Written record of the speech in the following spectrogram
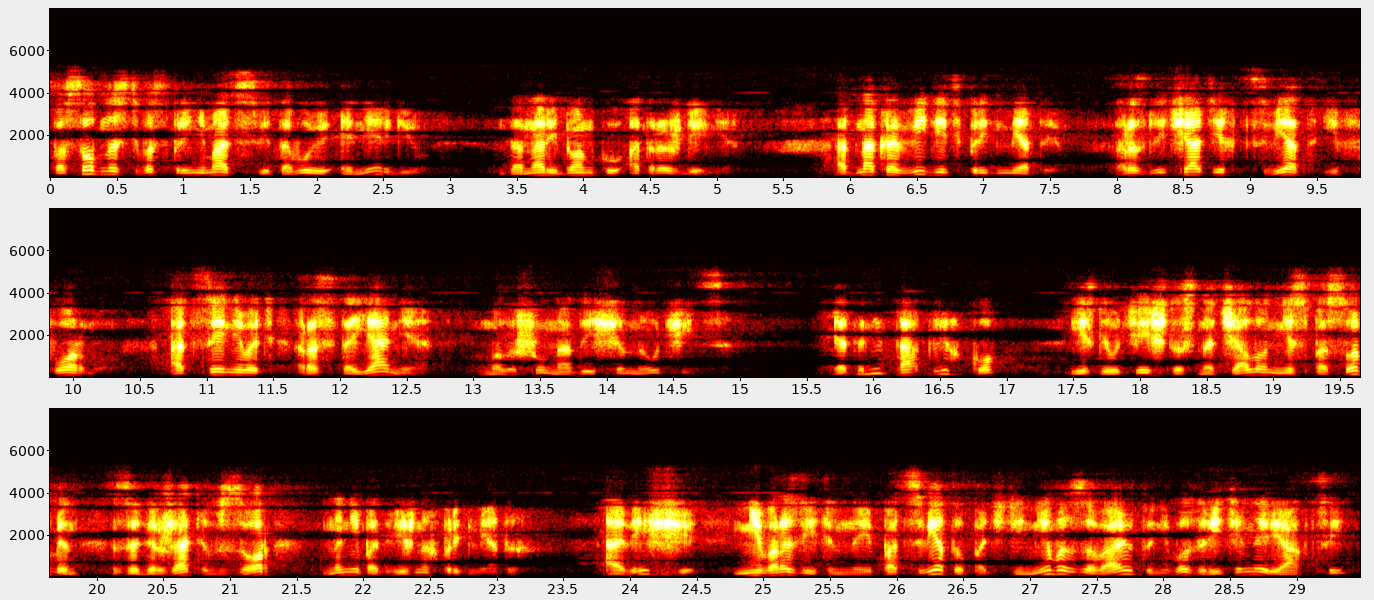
Способность воспринимать световую энергию дана ребенку от рождения. Однако видеть предметы, различать их цвет и форму, оценивать расстояние малышу надо еще научиться. Это не так легко, если учесть, что сначала он не способен задержать взор на неподвижных предметах, а вещи, невыразительные по цвету, почти не вызывают у него зрительной реакции.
